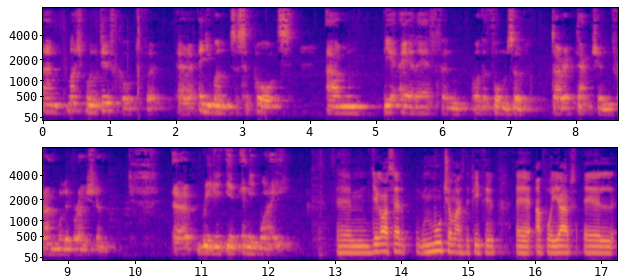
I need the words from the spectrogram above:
um, much more difficult for uh, anyone to support um, the ALF and other forms of direct action for animal liberation, uh, really in any way. Um, llegó a ser mucho más difícil eh, apoyar el,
